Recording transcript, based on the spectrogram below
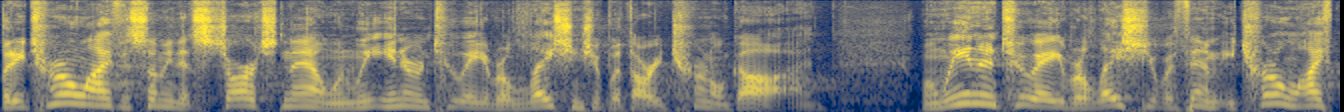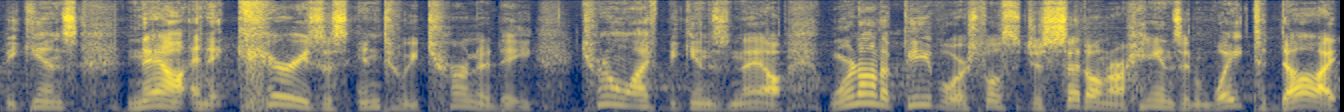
But eternal life is something that starts now when we enter into a relationship with our eternal God. When we enter into a relationship with Him, eternal life begins now and it carries us into eternity. Eternal life begins now. We're not a people who are supposed to just sit on our hands and wait to die.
